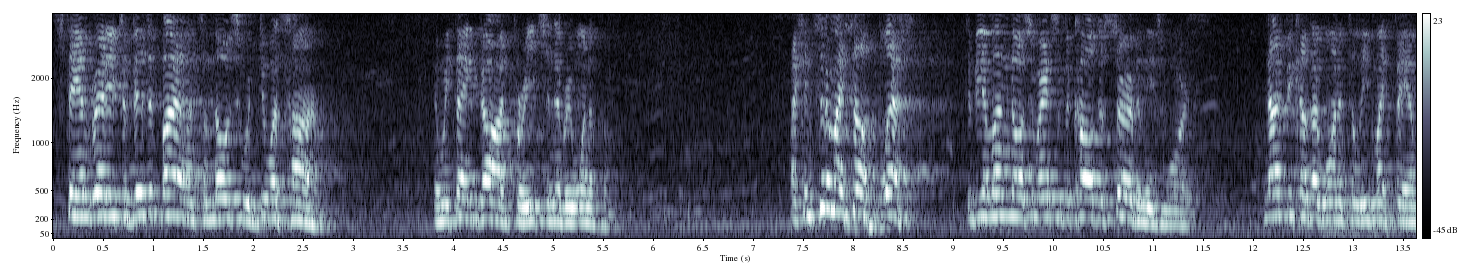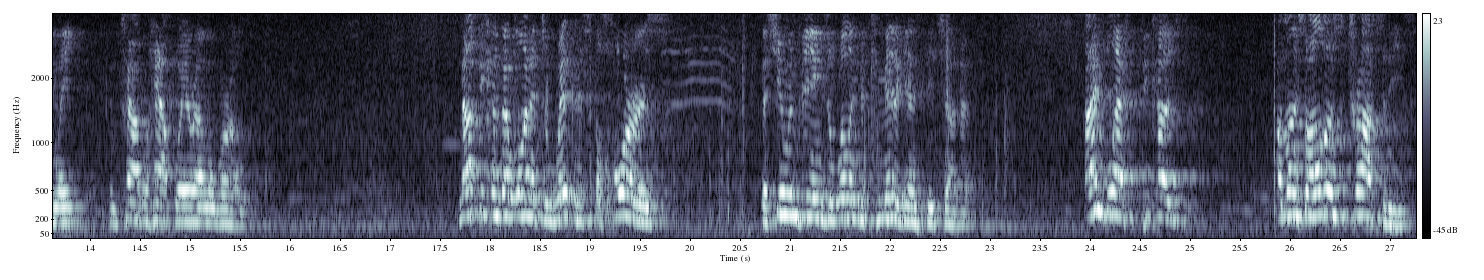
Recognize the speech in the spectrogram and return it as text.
stand ready to visit violence on those who would do us harm. And we thank God for each and every one of them. I consider myself blessed to be among those who answered the call to serve in these wars, not because I wanted to leave my family and travel halfway around the world, not because I wanted to witness the horrors that human beings are willing to commit against each other. I'm blessed because Amongst all those atrocities,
